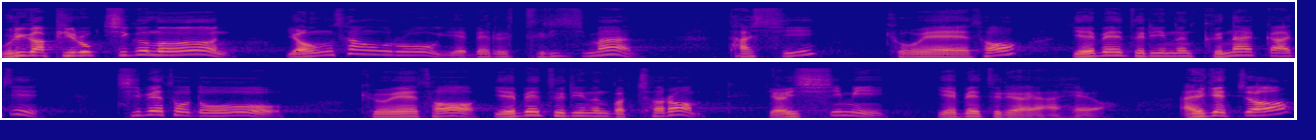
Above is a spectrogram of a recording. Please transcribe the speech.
우리가 비록 지금은 영상으로 예배를 드리지만 다시 교회에서 예배 드리는 그날까지 집에서도 교회에서 예배 드리는 것처럼 열심히 예배 드려야 해요. 알겠죠?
